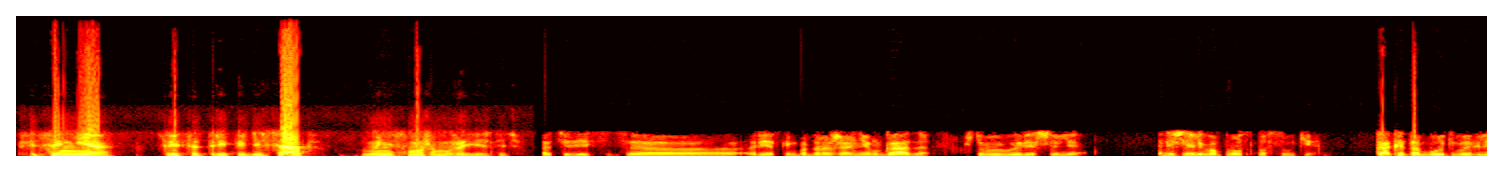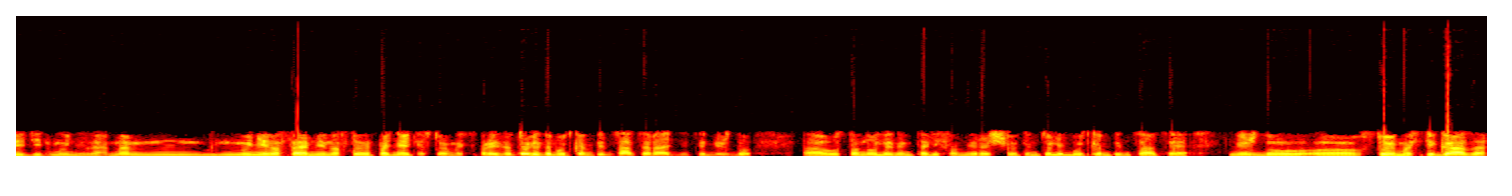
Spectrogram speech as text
При цене 33,50 мы не сможем уже ездить. в связи с э, резким подорожанием газа, чтобы вы решили, решили вопрос по сути. Как это будет выглядеть, мы не знаем. Нам, мы не настаиваем ни на сто- поднятии стоимости проезда. То ли это будет компенсация разницы между э, установленным тарифом и расчетом, то ли будет компенсация между э, стоимостью газа.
